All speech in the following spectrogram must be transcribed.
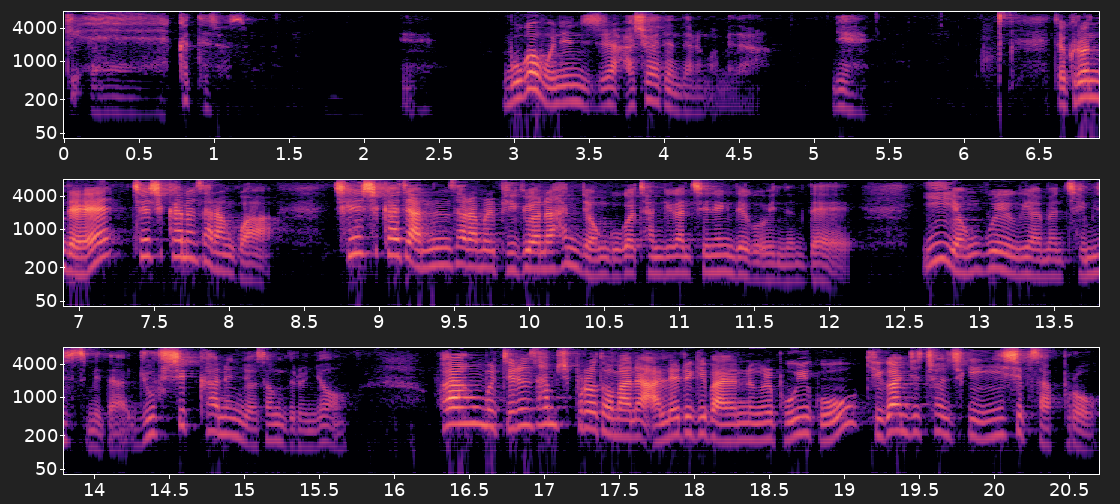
깨끗해졌습니다. 예. 뭐가 원인인지를 아셔야 된다는 겁니다. 예. 자, 그런데 채식하는 사람과 채식하지 않는 사람을 비교하는 한 연구가 장기간 진행되고 있는데 이 연구에 의하면 재밌습니다. 육식하는 여성들은요. 화학물질은 30%더 많은 알레르기 반응을 보이고 기관지 천식이 24%,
